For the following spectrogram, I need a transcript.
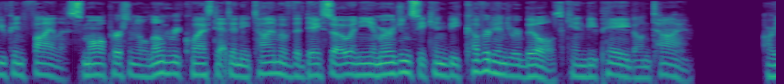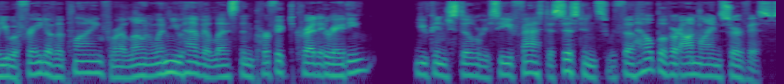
You can file a small personal loan request at any time of the day so any emergency can be covered and your bills can be paid on time. Are you afraid of applying for a loan when you have a less than perfect credit rating? You can still receive fast assistance with the help of our online service.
